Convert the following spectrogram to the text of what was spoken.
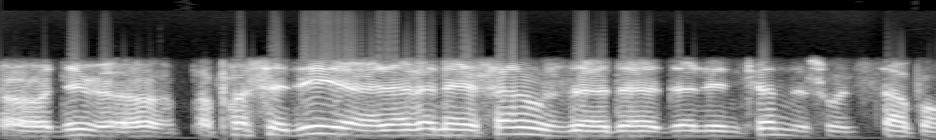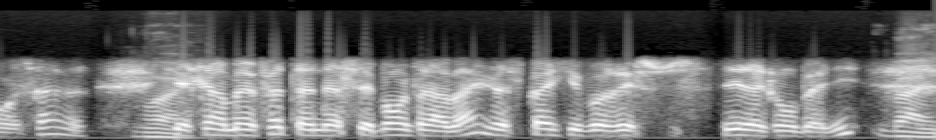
a, procédé à la renaissance de, de, de Lincoln, soit dit en passant. Il a quand même fait un assez bon travail. J'espère qu'il va ressusciter la compagnie. Ben,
